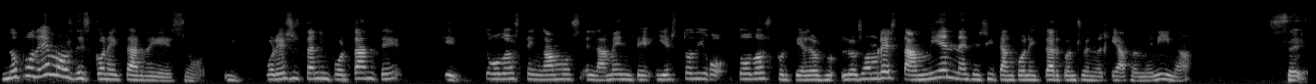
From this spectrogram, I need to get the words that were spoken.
no podemos desconectar de eso y por eso es tan importante que todos tengamos en la mente, y esto digo todos porque los, los hombres también necesitan conectar con su energía femenina, Sí.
